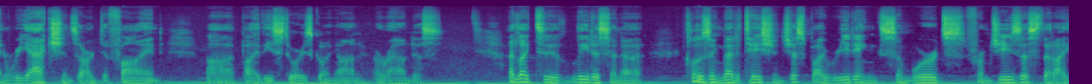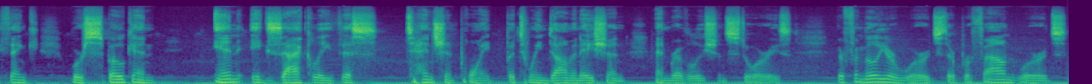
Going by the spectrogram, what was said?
and reactions aren't defined uh, by these stories going on around us. I'd like to lead us in a closing meditation just by reading some words from Jesus that I think were spoken in exactly this tension point between domination and revolution stories. They're familiar words, they're profound words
